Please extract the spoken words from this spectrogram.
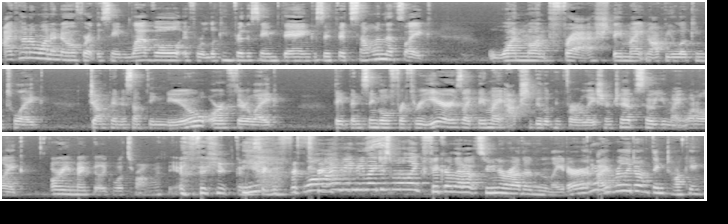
I kind of want to know if we're at the same level, if we're looking for the same thing. Because if it's someone that's like one month fresh, they might not be looking to like jump into something new. Or if they're like they've been single for three years, like they might actually be looking for a relationship. So you might want to like Or you might be like, "What's wrong with you? that you've been single for well, I mean, you might just want to like figure that out sooner rather than later. Yeah. I really don't think talking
